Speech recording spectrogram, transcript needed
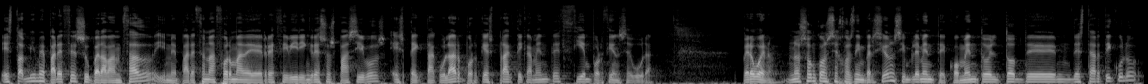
Esto a mí me parece súper avanzado y me parece una forma de recibir ingresos pasivos espectacular porque es prácticamente 100% segura. Pero bueno, no son consejos de inversión, simplemente comento el top de, este artículo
